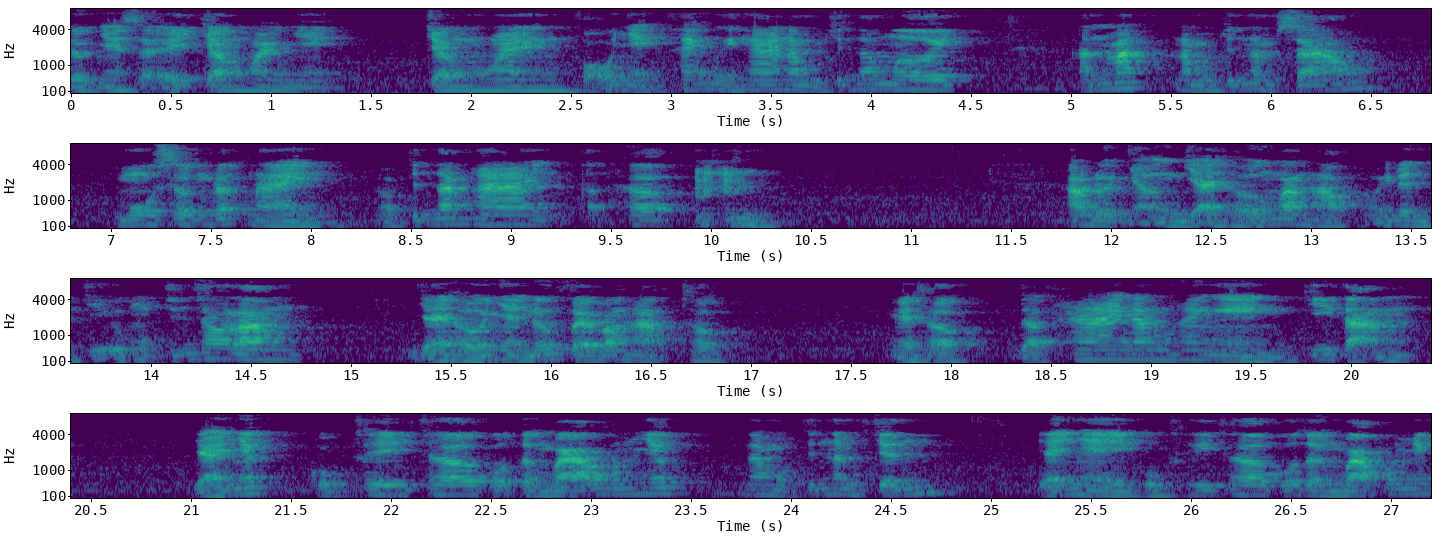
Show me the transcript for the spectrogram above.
được nhạc sĩ Trần Hoàng Nhạc, Trần Hoàng phổ nhạc tháng 12 năm 1980 ánh mắt năm 1956 mua sân đất này 1982 tập thơ ông được nhận giải thưởng văn học Nguyễn Đình Chiểu 1965 giải thưởng nhà nước về văn học thuật, nghệ thuật đợt 2 năm 2000 chi tặng. Giải nhất cuộc thi thơ của tờ báo thống nhất năm 1959 giải nhì cuộc thi thơ của tờ báo thống nhất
